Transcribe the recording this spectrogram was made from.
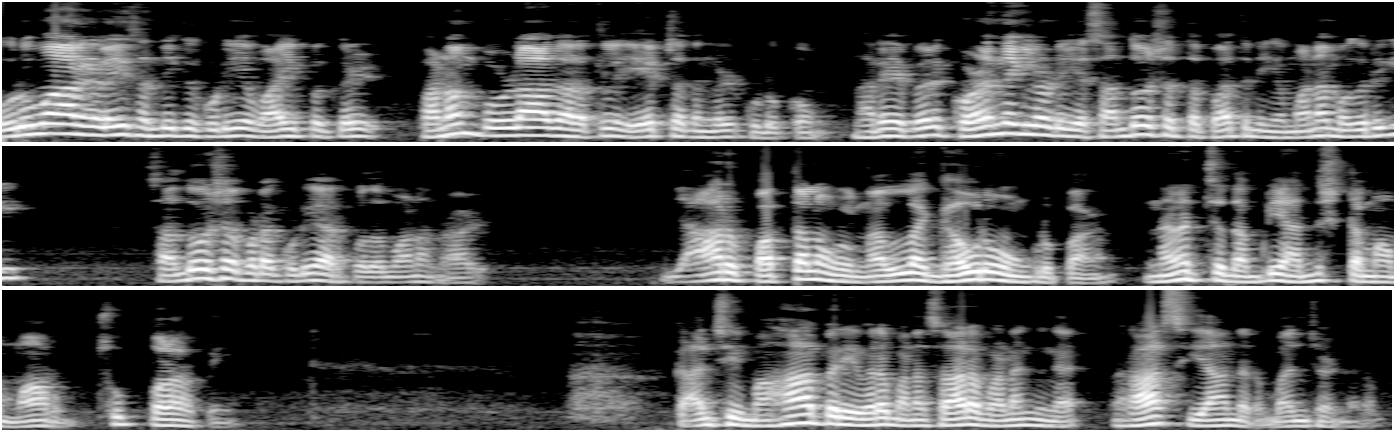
குருமார்களை சந்திக்கக்கூடிய வாய்ப்புகள் பணம் பொருளாதாரத்தில் ஏற்றதங்கள் கொடுக்கும். நிறைய பேர் குழந்தைகளுடைய சந்தோஷத்தை பார்த்து நீங்கள் மனமகுருகி சந்தோஷப்படக்கூடிய அற்புதமான நாள். யார் பார்த்தாலும் உங்களுக்கு நல்ல கௌரவம் கொடுப்பாங்க. நினச்சது அப்படியே அதிர்ஷ்டமாக மாறும். சூப்பராக இருப்பீங்க. காஞ்சி மகாபெரியவரை மனசார வணங்குங்க. ராசியா நிறம் மஞ்சள் நிறம்.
